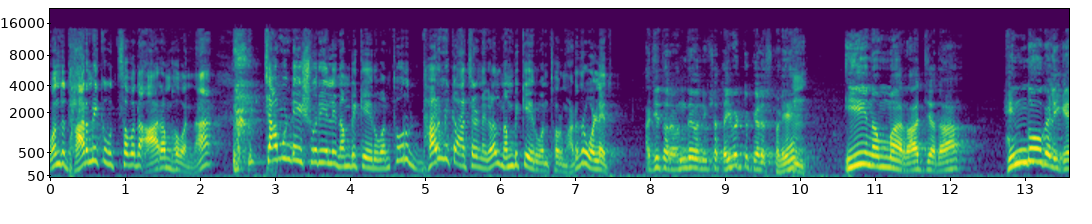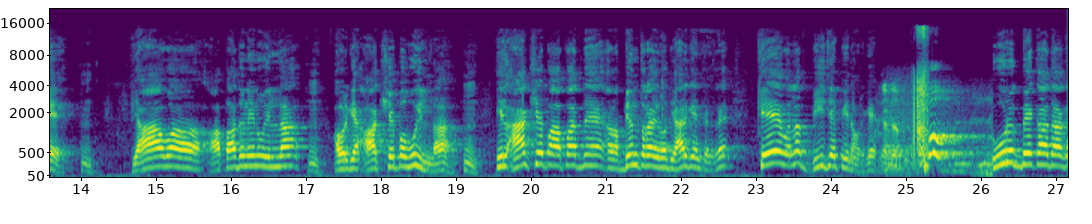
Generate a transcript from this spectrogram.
ಒಂದು ಧಾರ್ಮಿಕ ಉತ್ಸವದ ಆರಂಭವನ್ನು ಚಾಮುಂಡೇಶ್ವರಿಯಲ್ಲಿ ನಂಬಿಕೆ ಇರುವಂಥವ್ರು ಧಾರ್ಮಿಕ ಆಚರಣೆಗಳಲ್ಲಿ ನಂಬಿಕೆ ಇರುವಂಥವ್ರು ಮಾಡಿದ್ರೆ ಒಳ್ಳೆಯದು ಅಜಿತ್ ಅವರ ಒಂದೇ ಒಂದು ನಿಮಿಷ ದಯವಿಟ್ಟು ಕೇಳಿಸ್ಕೊಳ್ಳಿ. ಈ ನಮ್ಮ ರಾಜ್ಯದ ಹಿಂದೂಗಳಿಗೆ ಯಾವ ಆಪಾದನೆಯೂ ಇಲ್ಲ ಅವ್ರಿಗೆ ಆಕ್ಷೇಪವೂ ಇಲ್ಲ. ಇಲ್ಲಿ ಆಕ್ಷೇಪ ಆಪಾದನೆ ಅಭ್ಯಂತರ ಇರೋದು ಯಾರಿಗೆ ಅಂತ ಹೇಳಿದ್ರೆ ಕೇವಲ ಬಿಜೆಪಿನವ್ರಿಗೆ. ಊರಿಗೆ ಬೇಕಾದಾಗ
